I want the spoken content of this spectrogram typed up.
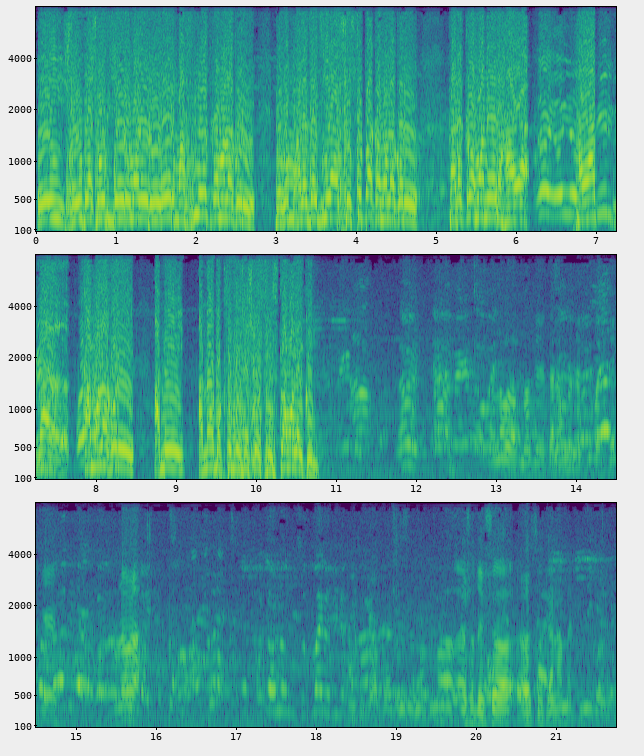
এই শহীদা শহীদ জিয়াউর রহমানের রোহের মাসিরাত কামনা করে বেগম খালেদা জিয়ার সুস্থতা কামনা করে তারেক রহমানের হায়া হায়াত কামনা করে আমি আমার বক্তব্য শেষ করছি। ইসলাম আলাইকুম। ধন্যবাদ আপনাকে। এখানে আমরা দেখতে পাচ্ছি যে সদস্য সুলতান আহমেদ তিনি বলবেন।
